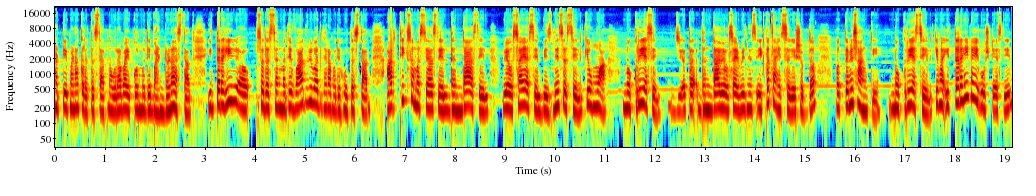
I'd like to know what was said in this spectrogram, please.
हट्टेपणा करत असतात नवरा बायकोंमध्ये भांडणं असतात इतरही सदस्यांमध्ये वादविवाद घरामध्ये होत असतात. आर्थिक समस्या असेल धंदा असेल व्यवसाय असेल बिझनेस असेल किंवा नोकरी असेल जे आता धंदा व्यवसाय बिझनेस एकच आहेत सगळे शब्द फक्त मी सांगते नोकरी असेल किंवा इतरही काही गोष्टी असतील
